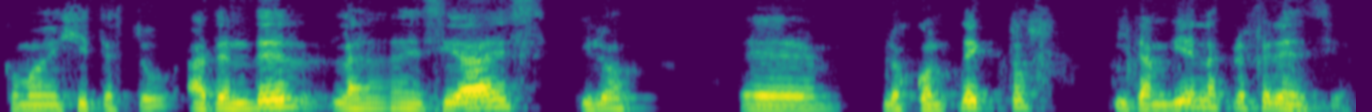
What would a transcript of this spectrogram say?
como dijiste tú. Atender las necesidades y los, eh, los contextos y también las preferencias.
